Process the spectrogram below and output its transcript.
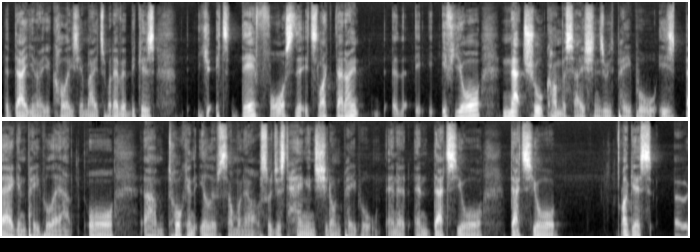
the day you know your colleagues your mates whatever because it's their force it's like they don't if your natural conversations with people is bagging people out or um, talking ill of someone else or just hanging shit on people and it and that's your that's your I guess a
